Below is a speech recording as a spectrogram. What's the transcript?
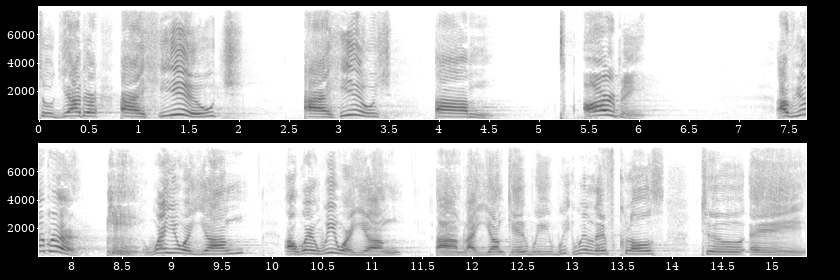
to gather a huge, a huge um, army. Have you ever, when you were young, or when we were young, um, like young kids, we, we, we lived close to a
